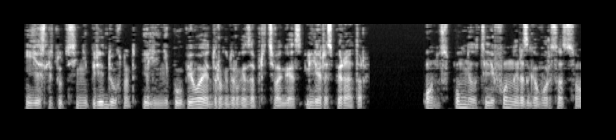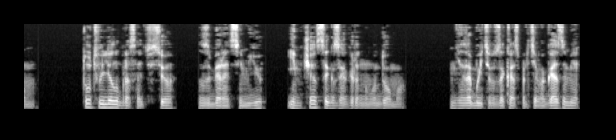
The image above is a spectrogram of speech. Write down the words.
Если тут все не передохнут или не поубивают друг друга за противогаз или респиратор. Он вспомнил телефонный разговор с отцом. Тот велел бросать все, забирать семью и мчаться к загородному дому. Не забыть в заказ противогазами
